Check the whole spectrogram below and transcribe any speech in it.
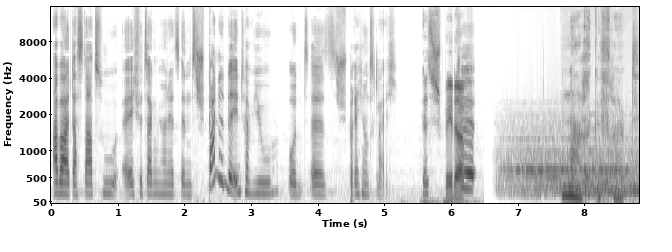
Aber das dazu, äh, ich würde sagen, wir hören jetzt ins spannende Interview und äh, sprechen uns gleich. Bis später. Tschö. Nachgefragt.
